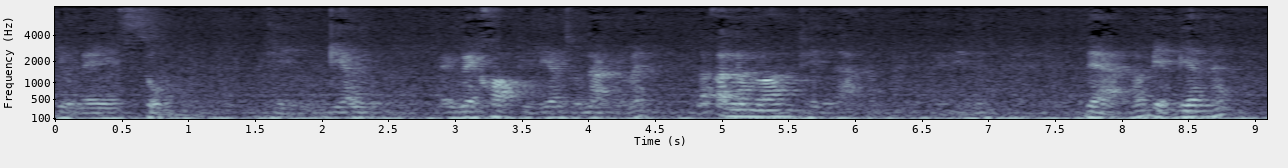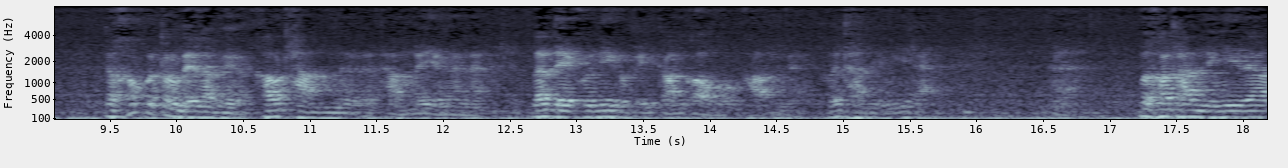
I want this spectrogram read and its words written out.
อยู่ในสุ่มที่เลี้ยงในครอกที่เลี้ยงสุนัขเห็นไหมแล้วก็น้ำร้อนเทราดกันไปเนี่ยเขาเบียดเบียนนะ แต่เขาก็ต้องได้รับเนี่ยเขาทำเนี่ยทำไปอย่างนั้นนะแล้วเด็กคนนี้ก็เป็นกองกองของเขาเนี่ยเขาทำอย่างนี้แหละเมื่อเขาทำอย่างนี้แล้ว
